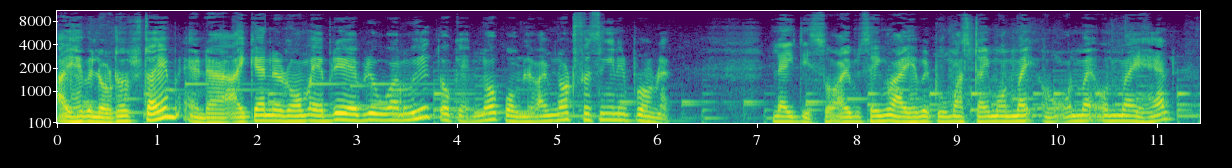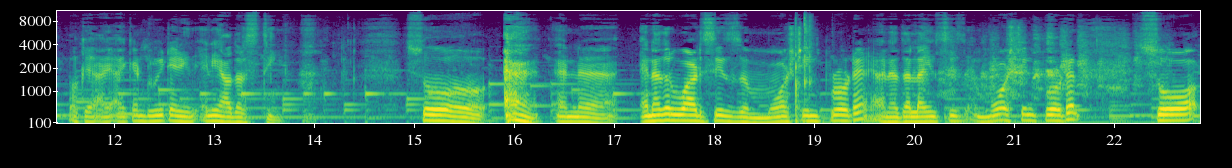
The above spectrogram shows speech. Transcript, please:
i have a lot of time and uh, i can roam every everyone with okay no problem. I'm not facing any problem. Like this. So i'm saying i have too much time on my on my on my hand. Okay i, I can do it any any other thing. So and uh, another words is most important another lines is most important. So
